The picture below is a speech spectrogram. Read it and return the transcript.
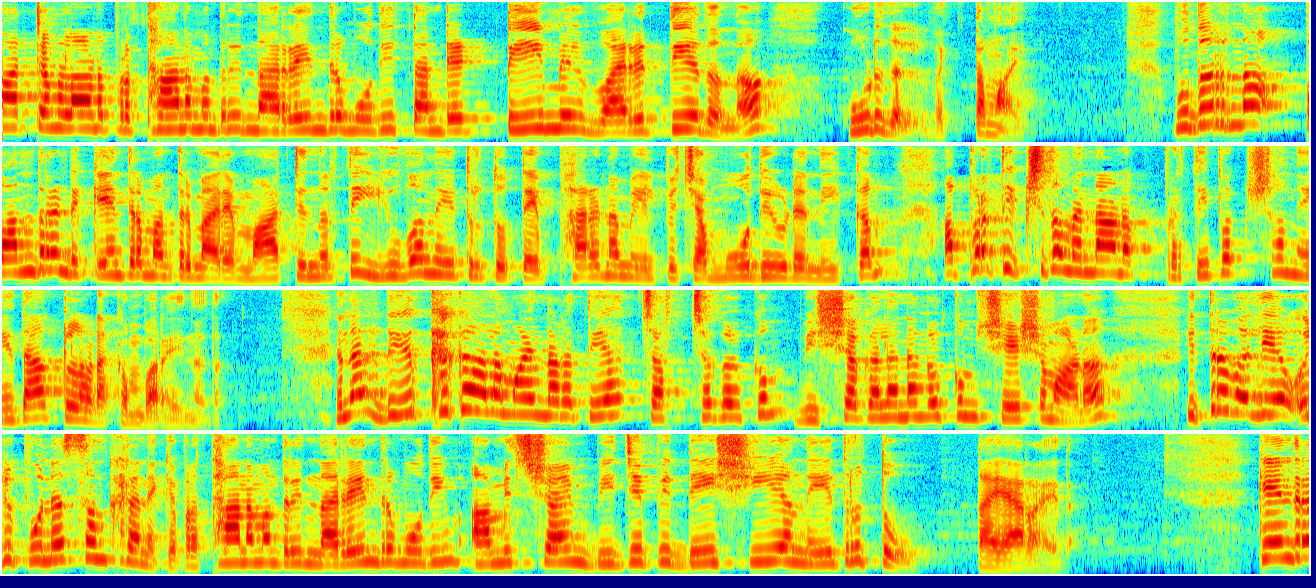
മാറ്റങ്ങളാണ് പ്രധാനമന്ത്രി നരേന്ദ്രമോദി തന്റെ ടീമിൽ വരുത്തിയതെന്ന് കൂടുതൽ വ്യക്തമായി. മുതിർന്ന പന്ത്രണ്ട് കേന്ദ്രമന്ത്രിമാരെ മാറ്റി നിർത്തി യുവ നേതൃത്വത്തെ ഭരണമേൽപ്പിച്ച മോദിയുടെ നീക്കം അപ്രതീക്ഷിതമെന്നാണ് പ്രതിപക്ഷ നേതാക്കളടക്കം പറയുന്നത്. എന്നാൽ ദീർഘകാലമായി നടത്തിയ ചർച്ചകൾക്കും വിശകലനങ്ങൾക്കും ശേഷമാണ് ഇത്ര വലിയ ഒരു പുനഃസംഘടനയ്ക്ക് പ്രധാനമന്ത്രി നരേന്ദ്രമോദിയും അമിത്ഷായും ബി ജെ പി ദേശീയ നേതൃത്വവും തയ്യാറായത്. കേന്ദ്ര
